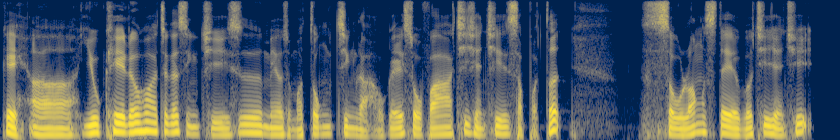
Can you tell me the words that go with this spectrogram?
OK，呃，UK 的话，这个星期是没有什么动静了。OK，首发七千七 supported，so long stay 不七千七，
